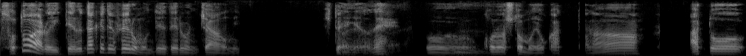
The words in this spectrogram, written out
外歩いてるだけでフェロモン出てるんちゃうみたいな人やけどね。うん、うんこの人も良かったな。あと、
